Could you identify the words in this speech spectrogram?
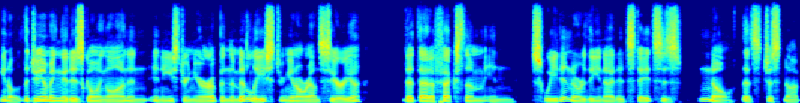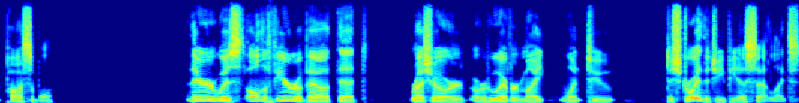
you know the jamming that is going on in, in Eastern Europe and the Middle East, you know, around Syria, that that affects them in Sweden or the United States is no, that's just not possible. There was all the fear about that Russia or or whoever might want to destroy the GPS satellites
